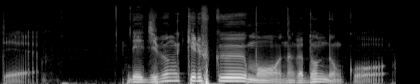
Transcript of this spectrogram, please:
て、で、自分が着る服もなんかどんどんこう、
